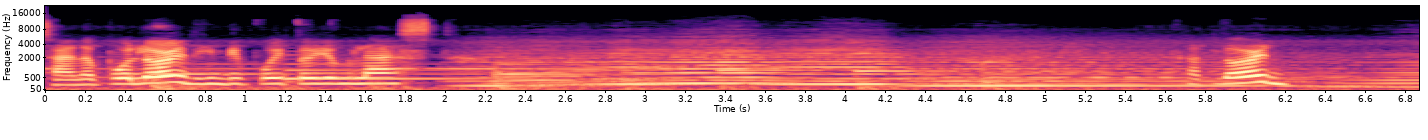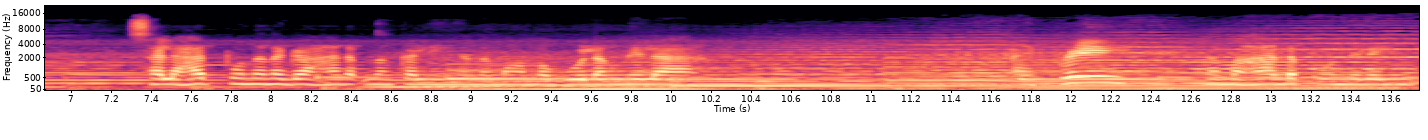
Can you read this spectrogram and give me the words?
Sana po Lord, hindi po ito yung last. Lord, sa lahat po na naghahanap ng kalinga ng mga magulang nila, I pray na mahanap po nila yung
